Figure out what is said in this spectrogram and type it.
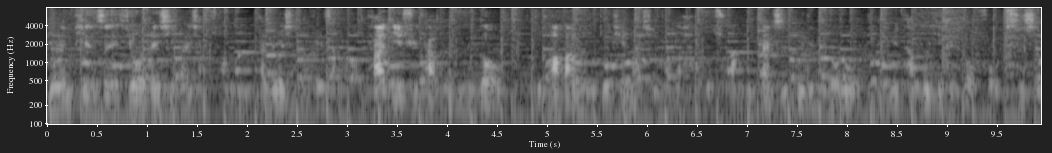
有人天生就会很喜欢想创意，他就会想得非常好。他也许他很能够五花八门做天马行空的好的创意，但是不一定能够落地，因为他不一定能够否执行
